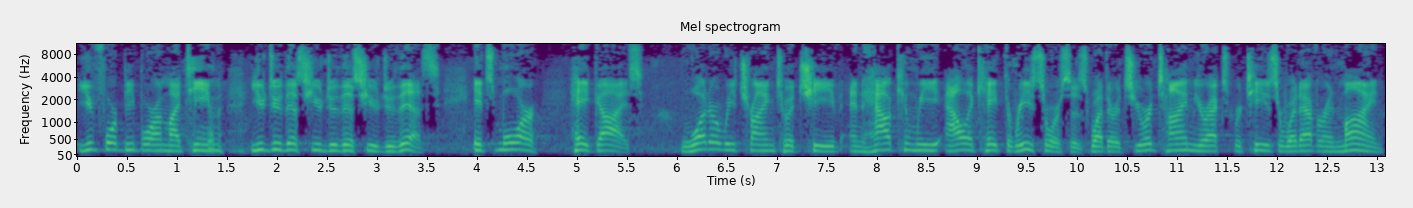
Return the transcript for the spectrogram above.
you four people are on my team. You do this, you do this, you do this. It's more, hey guys, what are we trying to achieve and how can we allocate the resources, whether it's your time, your expertise, or whatever in mine,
